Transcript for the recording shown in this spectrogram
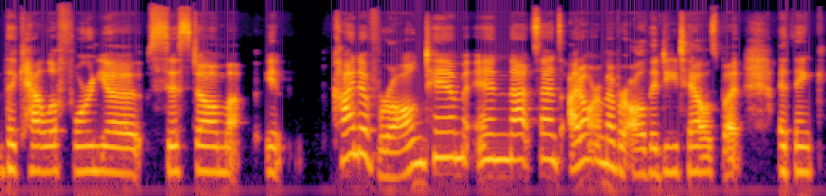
the California system it kind of wronged him in that sense. I don't remember all the details, but I think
